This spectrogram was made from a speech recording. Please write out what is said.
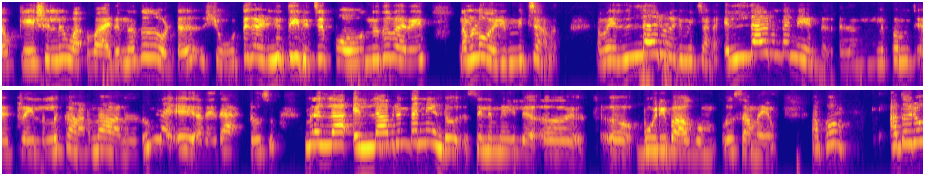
ലൊക്കേഷനിൽ വരുന്നത് തൊട്ട് ഷൂട്ട് കഴിഞ്ഞ് തിരിച്ച് പോകുന്നത് വരെ നമ്മൾ ഒരുമിച്ചാണ്. അപ്പൊ എല്ലാവരും ഒരുമിച്ചാണ്. എല്ലാവരും തന്നെയുണ്ട്. നിങ്ങളിപ്പം ട്രെയിലറിൽ കാണുന്ന ആളുകളും അതായത് ആക്ടേഴ്സും നമ്മളെല്ലാ എല്ലാവരും തന്നെയുണ്ട് സിനിമയിൽ ഭൂരിഭാഗവും സമയം. അപ്പം അതൊരു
